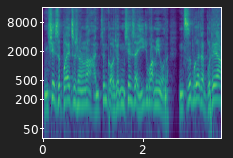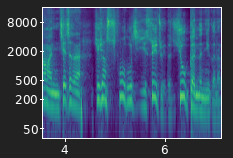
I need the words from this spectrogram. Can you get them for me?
你现实不爱吱声啊？你真搞笑，你现实咋一句话没有呢？你直播咋不这样了？你现实就像复读机碎嘴子，就跟着你搁那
